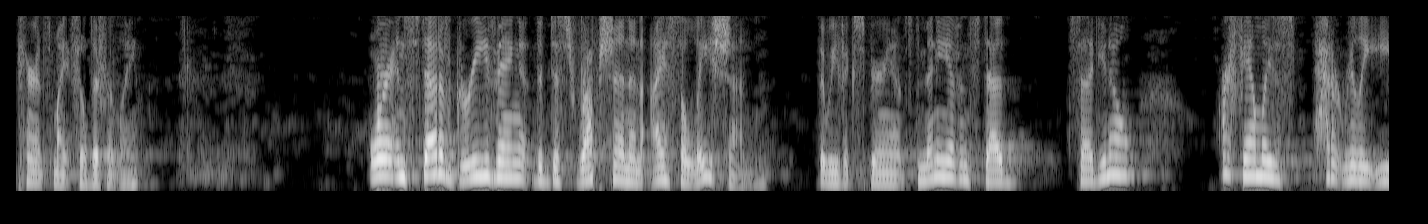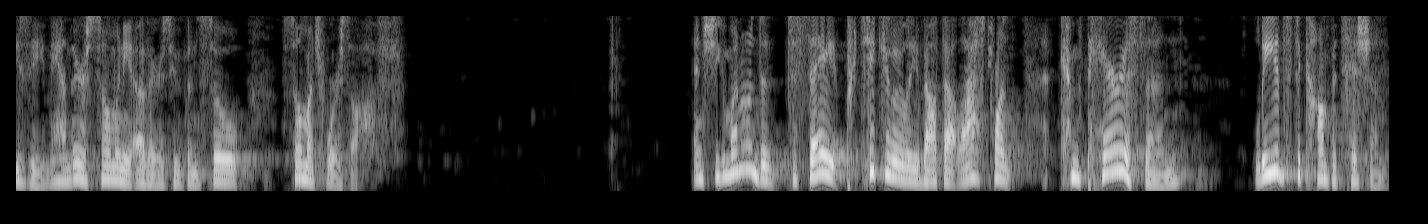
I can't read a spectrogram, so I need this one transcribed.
Parents might feel differently. Or instead of grieving the disruption and isolation that we've experienced, many have instead said, you know, our families had it really easy. Man, there are so many others who've been so, so much worse off. And she went on to, to say, particularly about that last one, comparison leads to competition.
